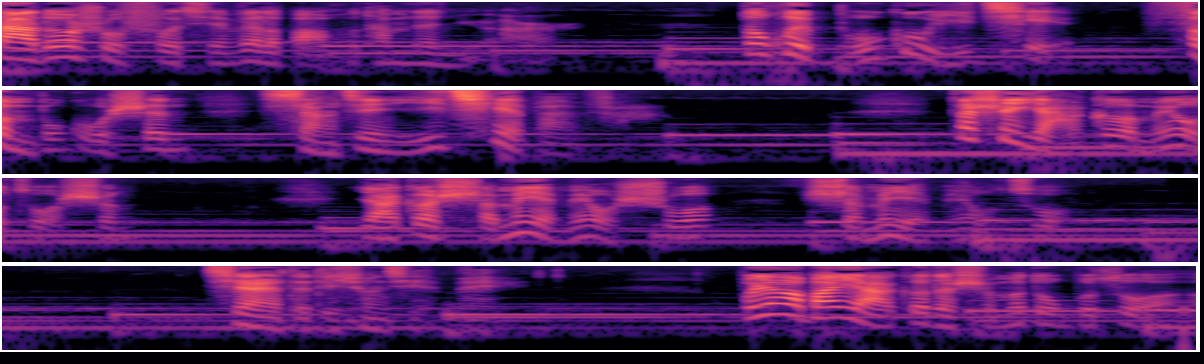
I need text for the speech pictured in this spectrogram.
大多数父亲为了保护他们的女儿，都会不顾一切、奋不顾身，想尽一切办法。但是雅各没有做声，雅各什么也没有说，什么也没有做。亲爱的弟兄姐妹，不要把雅各的什么都不做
